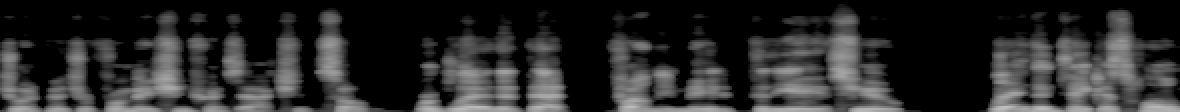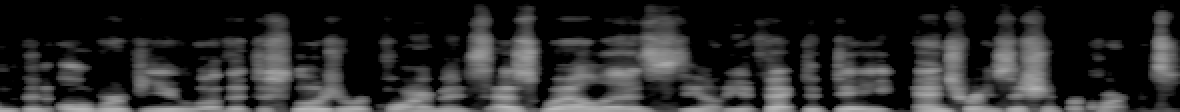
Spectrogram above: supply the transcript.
joint venture formation transactions. So we're glad that that finally made it to the ASU. Landon, take us home with an overview of the disclosure requirements as well as you know the effective date and transition requirements.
